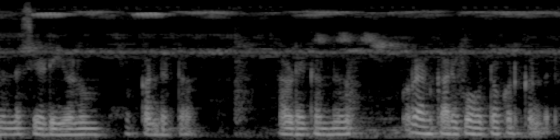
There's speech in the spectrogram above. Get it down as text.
നല്ല ചെടികളും ഒക്കെ ഉണ്ട് കേട്ടോ അവിടെയൊക്കെ അന്ന് കുറേ ആൾക്കാർ ഫോട്ടോ ഒക്കെ എടുക്കുന്നുണ്ട്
